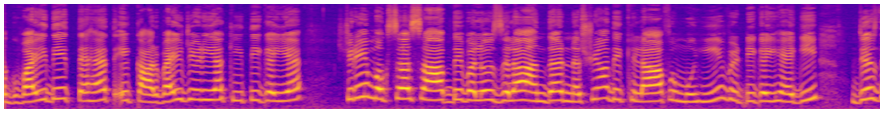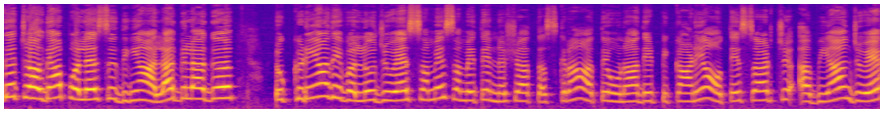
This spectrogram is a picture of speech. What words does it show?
ਅਗਵਾਈ ਦੇ ਤਹਿਤ ਇਹ ਕਾਰਵਾਈ ਜਿਹੜੀ ਆ ਕੀਤੀ ਗਈ ਹੈ। ਸ਼੍ਰੀ ਮੁਕਤਸਰ ਸਾਹਿਬ ਦੇ ਵੱਲੋਂ ਜ਼ਿਲ੍ਹਾ ਅੰਦਰ ਨਸ਼ਿਆਂ ਦੇ ਖਿਲਾਫ ਮੁਹਿੰਮ ਵਿੱਢੀ ਗਈ ਹੈਗੀ, ਜਿਸ ਦੇ ਚਲਦਿਆਂ ਪੁਲਿਸ ਦੀਆਂ ਅਲੱਗ-ਅਲੱਗ ਟੁਕੜਿਆਂ ਦੇ ਵੱਲੋਂ ਜੋ ਹੈ, ਸਮੇਂ-ਸਮੇਂ ਤੇ ਨਸ਼ਾ ਤਸਕਰਾਂ ਅਤੇ ਉਹਨਾਂ ਦੇ ਟਿਕਾਣਿਆਂ ਉੱਤੇ ਸਰਚ ਅਭਿਆਨ ਜੋ ਹੈ,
